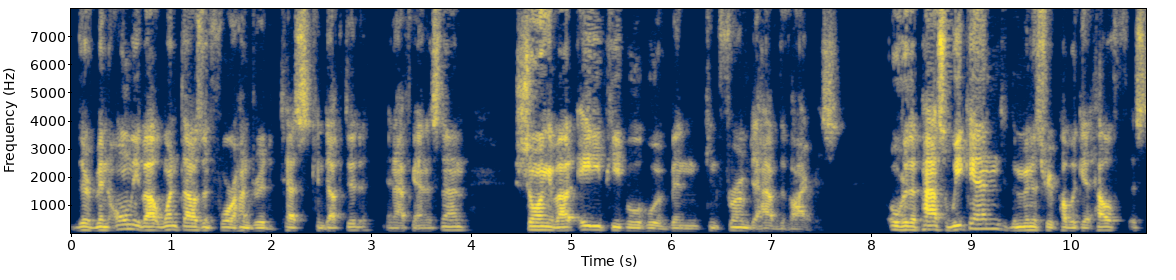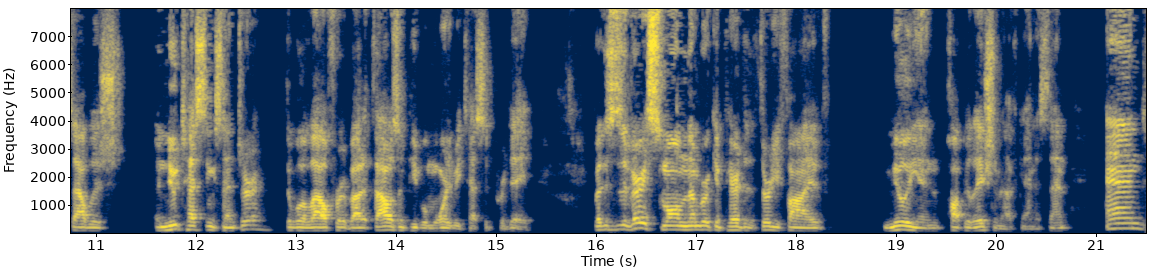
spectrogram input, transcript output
there have been only about 1,400 tests conducted in Afghanistan, showing about 80 people who have been confirmed to have the virus. Over the past weekend, the Ministry of Public Health established a new testing center that will allow for about 1,000 people more to be tested per day. But this is a very small number compared to the 35 million population of Afghanistan. And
